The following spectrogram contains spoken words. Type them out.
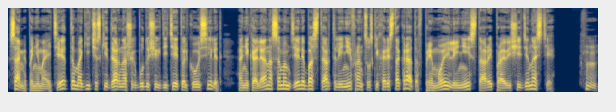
Сами понимаете, это магический дар наших будущих детей только усилит, а Николя на самом деле бастард линии французских аристократов, прямой линии старой правящей династии. Хм,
